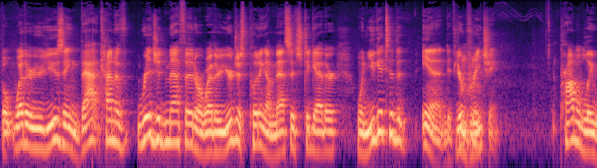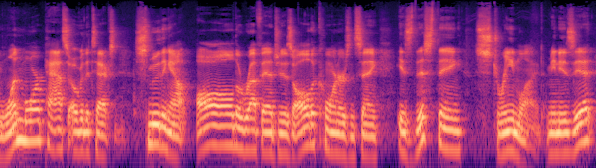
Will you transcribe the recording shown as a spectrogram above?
But whether you're using that kind of rigid method or whether you're just putting a message together, when you get to the end, if you're mm-hmm. preaching, probably one more pass over the text, smoothing out all the rough edges, all the corners, and saying, is this thing streamlined? I mean, is it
